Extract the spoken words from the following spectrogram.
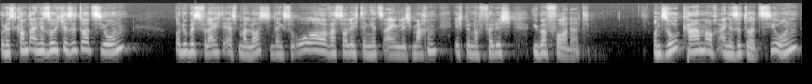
Und es kommt eine solche Situation und du bist vielleicht erstmal lost und denkst so, oh, was soll ich denn jetzt eigentlich machen? Ich bin noch völlig überfordert. Und so kam auch eine Situation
